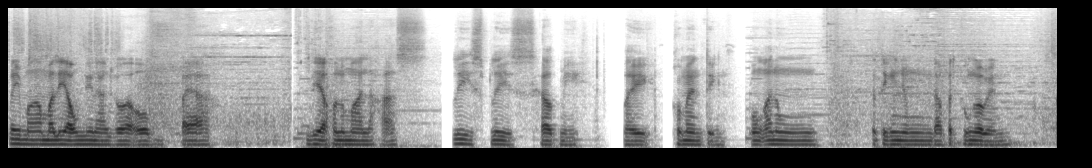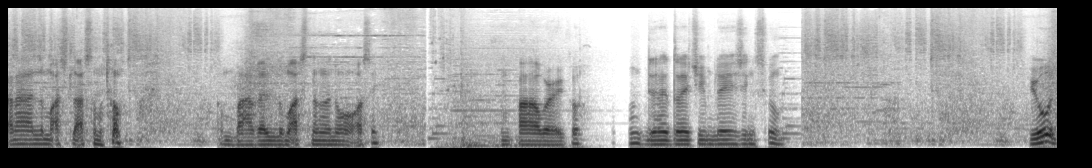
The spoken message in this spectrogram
may mga mali akong ginagawa o kaya hindi ako lumalakas, please, please help me by commenting kung anong sa tingin yung dapat kong gawin para lumaas-laas naman ako. Ang bagal lumaas ng ano ko kasi. Ang power ko. Oh, Dire-diretso yung blessings ko. Yun.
